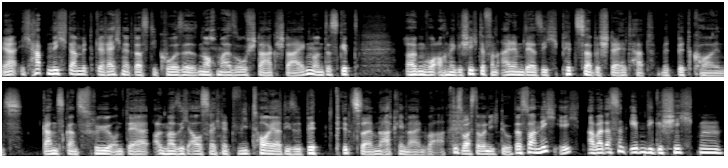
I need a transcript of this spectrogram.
Ja, ich habe nicht damit gerechnet, dass die Kurse nochmal so stark steigen. Und es gibt irgendwo auch eine Geschichte von einem, der sich Pizza bestellt hat mit Bitcoins ganz, ganz früh und der immer sich ausrechnet, wie teuer diese Bit Pizza im Nachhinein war. Das warst aber nicht du. Das war nicht ich, aber das sind eben die Geschichten,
